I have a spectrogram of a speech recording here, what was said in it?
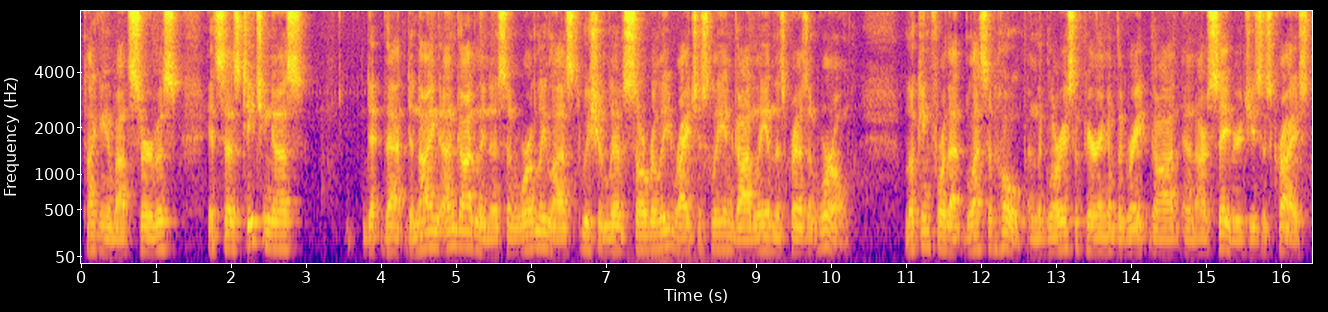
talking about service. It says, teaching us that, denying ungodliness and worldly lust, we should live soberly, righteously, and godly in this present world, looking for that blessed hope and the glorious appearing of the great God and our Savior, Jesus Christ.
